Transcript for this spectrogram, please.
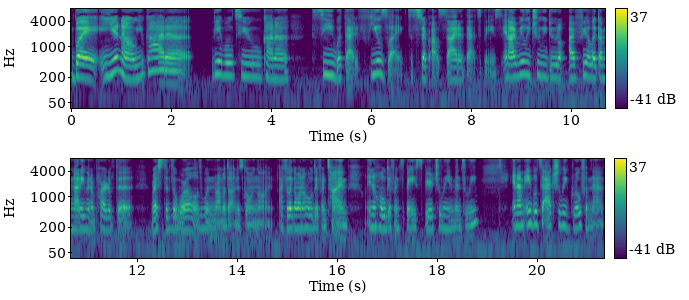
But, you know, you gotta be able to kind of see what that feels like to step outside of that space. And I really truly do I feel like I'm not even a part of the rest of the world when Ramadan is going on. I feel like I'm on a whole different time, in a whole different space, spiritually and mentally. And I'm able to actually grow from that.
